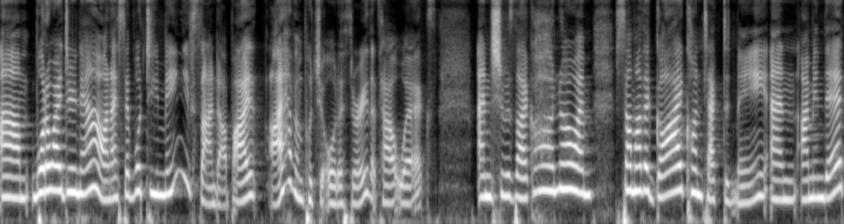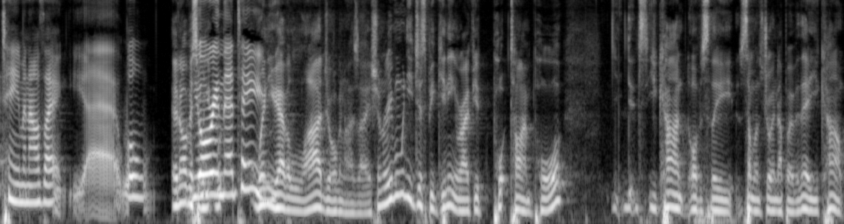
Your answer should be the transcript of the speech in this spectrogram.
Um, what do I do now?" And I said, "What do you mean you've signed up? I I haven't put your order through. That's how it works." And she was like, "Oh no, I'm some other guy contacted me and I'm in their team." And I was like, "Yeah, well, And obviously, you're when- in their team." When you have a large organization, or even when you're just beginning, right? If you put time poor, it's, you can't obviously someone's joined up over there. You can't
